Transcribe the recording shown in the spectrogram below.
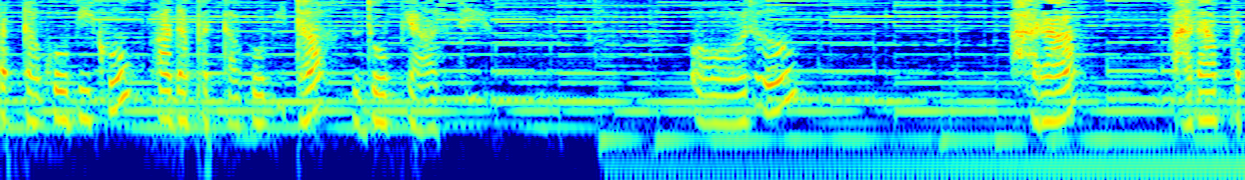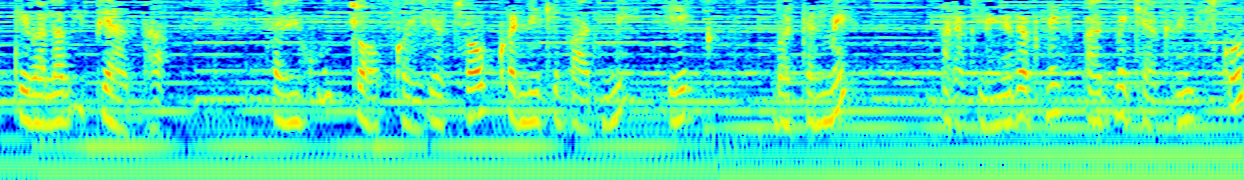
पत्ता गोभी को, आधा पत्ता गोभी था, दो प्याज थे और हरा हरा पत्ते वाला भी प्याज था। सभी को चॉप कर लिया। चॉप करने के बाद में एक बर्तन में रख लेंगे। रखने के बाद में क्या करेंगे, इसको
